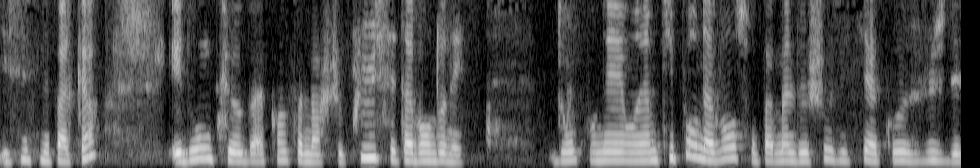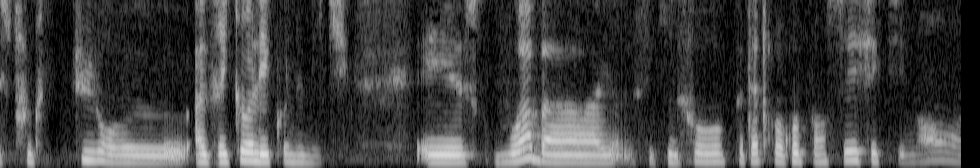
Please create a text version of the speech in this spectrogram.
Ici, ce n'est pas le cas. Et donc, euh, bah, quand ça marche plus, c'est abandonné. Donc, on est, on est un petit peu en avance sur pas mal de choses ici à cause juste des structures euh, agricoles économiques. Et ce qu'on voit, bah, c'est qu'il faut peut-être repenser effectivement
